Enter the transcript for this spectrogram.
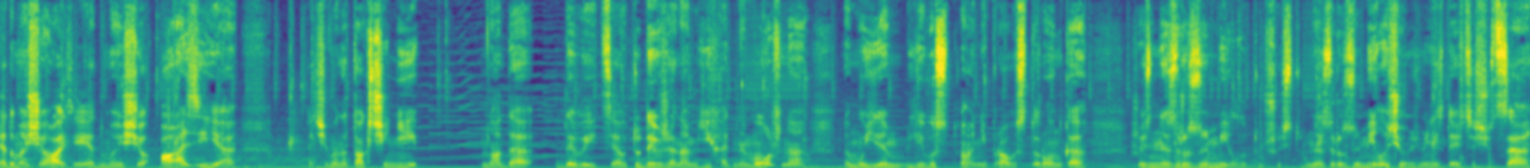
Я думаю, що Азія. Я думаю, що Азія. Чи вона так чи ні, треба дивитися. Туди вже нам їхати не можна, тому їдемо ліво, а, ні, правосторонка. Щось незрозуміло. Тут щось тут незрозуміло. Чомусь мені здається, що це.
